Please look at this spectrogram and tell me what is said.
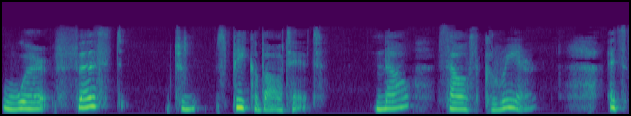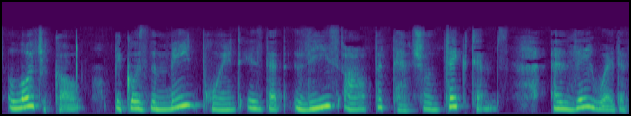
were first to speak about it. Now, South Korea. It's logical because the main point is that these are potential victims and they were the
